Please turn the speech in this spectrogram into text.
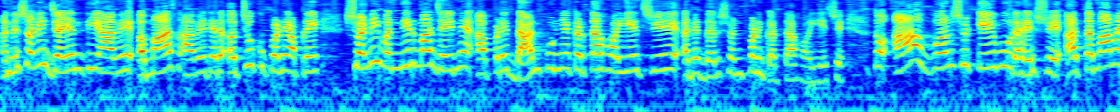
અને શનિ જયંતિ આવે, અમાસ આવે, ત્યારે અચૂકપણે આપણે શનિ મંદિરમાં જઈને આપણે દાન પુણ્ય કરતા હોઈએ છીએ અને દર્શન પણ કરતા હોઈએ છીએ. તો આ વર્ષ કેવું રહેશે? આ તમામે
